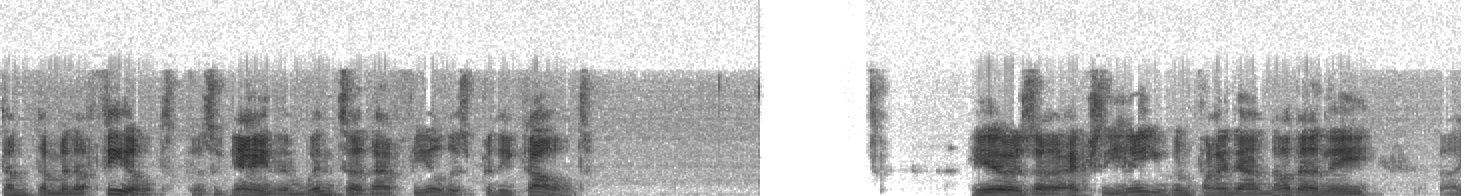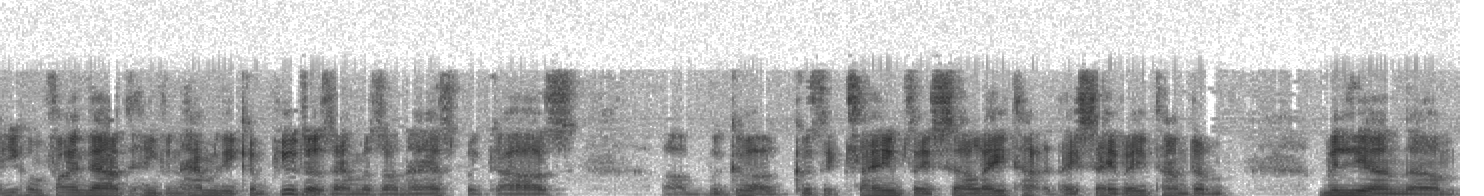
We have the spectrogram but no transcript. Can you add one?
dumped them in a field. Because again, in winter, that field is pretty cold. Here is a, actually here you can find out not only, uh, you can find out even how many computers Amazon has because uh, because it claims they sell eight, they save 800 million um,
